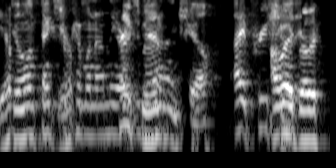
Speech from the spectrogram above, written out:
Yep. Dylan, thanks yep. for coming on the Art thanks, Design man. Show. I appreciate it. All right, it. brother.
